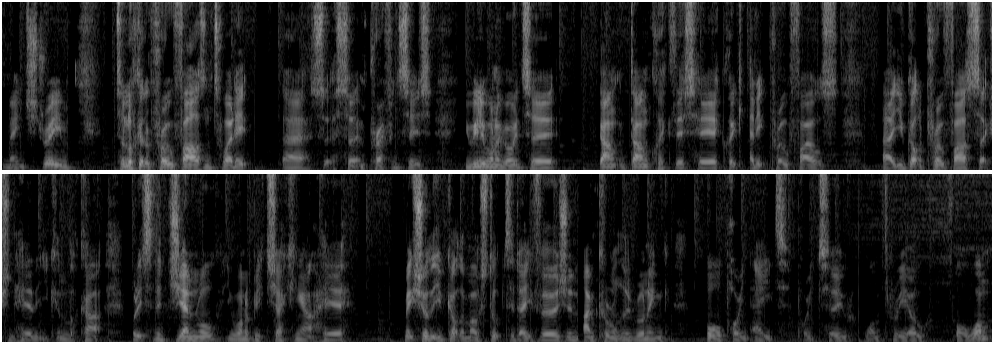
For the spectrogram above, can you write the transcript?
main stream. To look at the profiles and to edit uh, certain preferences, you really want to go into down, down click this here, click edit profiles. Uh, you've got the profile section here that you can look at, but it's the general you want to be checking out here. Make sure that you've got the most up-to-date version. I'm currently running 4.8.2.130.41.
